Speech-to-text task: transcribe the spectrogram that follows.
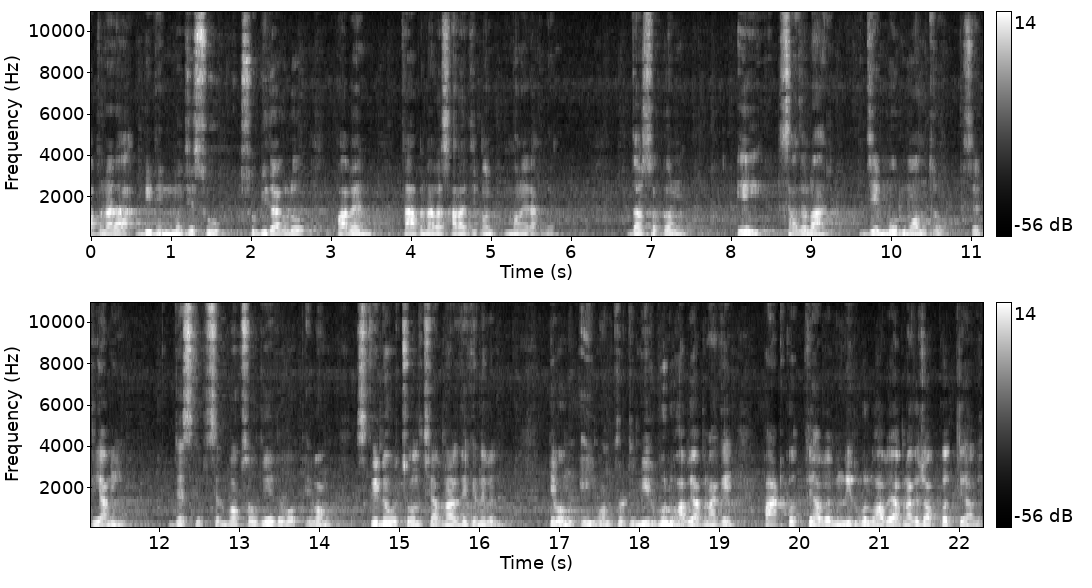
আপনারা বিভিন্ন যে সুখ সুবিধাগুলো পাবেন তা আপনারা সারা জীবন মনে রাখবেন। দর্শকগণ, এই সাধনার যে মূল মন্ত্র, সেটি আমি ডেসক্রিপশন বক্সেও দিয়ে দেবো এবং স্ক্রিনেও চলছে, আপনারা দেখে নেবেন এবং এই মন্ত্রটি নির্ভুলভাবে আপনাকে পাঠ করতে হবে নির্ভুলভাবে আপনাকে জপ করতে হবে।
